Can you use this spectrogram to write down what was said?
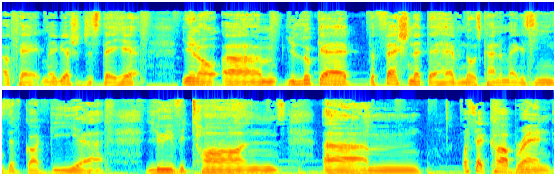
okay, maybe I should just stay here. You know, um, you look at the fashion that they have in those kind of magazines. They've got the uh, Louis Vuittons. Um, what's that car brand?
